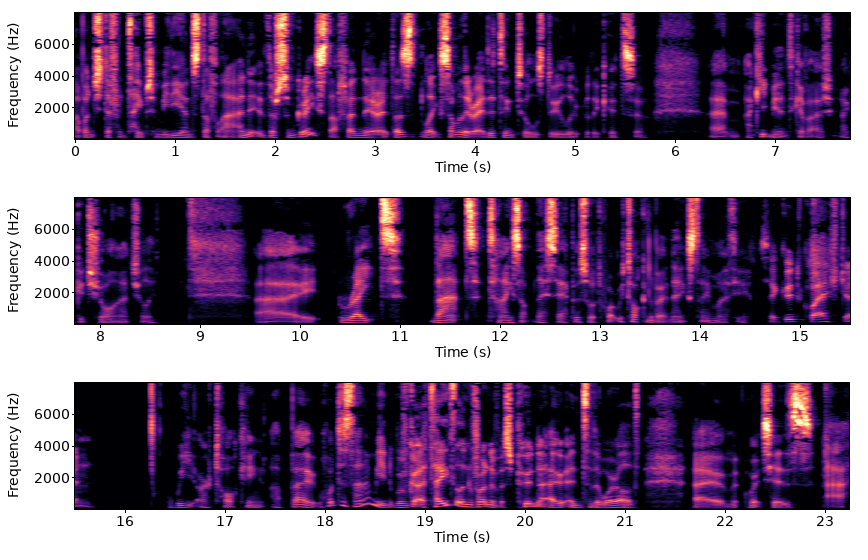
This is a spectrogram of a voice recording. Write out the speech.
a bunch of different types of media and stuff like that. And it, there's some great stuff in there. It does like some of their editing tools do look really good. So um, I keep meaning to give it a, a good shot actually. Uh, right. That ties up this episode. What are we talking about next time, Matthew? It's a good question we are talking about. What does that mean? We've got a title in front of us, putting it out into the world, um, which is ah,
